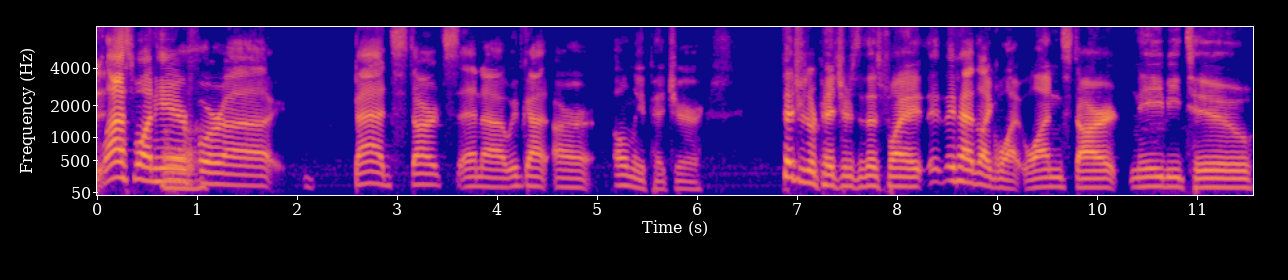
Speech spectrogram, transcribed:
last one here uh, for uh, bad starts, and uh, we've got our only pitcher. Pitchers are pitchers at this point. They've had like what one start, maybe two.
